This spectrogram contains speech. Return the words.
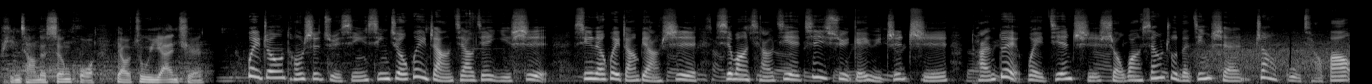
平常的生活，要注意安全。会中同时举行新旧会长交接仪式，新任会长表示，希望侨界继续给予支持，团队会坚持守望相助的精神，照顾侨胞。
